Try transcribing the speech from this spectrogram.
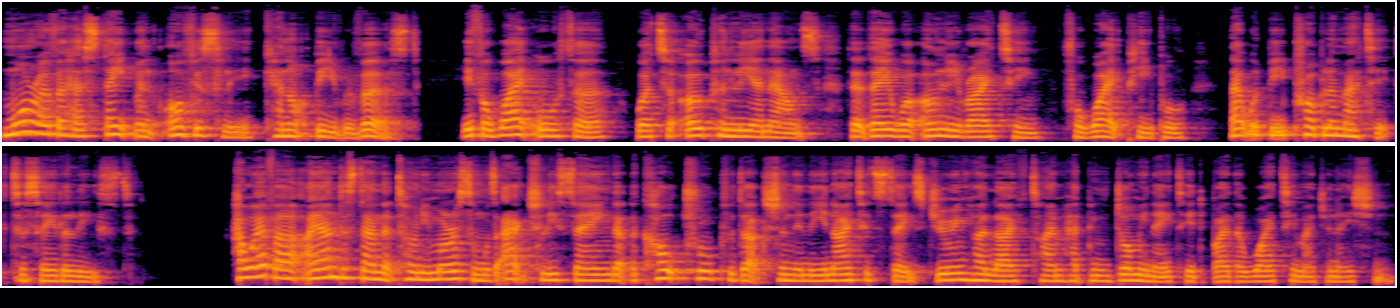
Moreover, her statement obviously cannot be reversed. If a white author were to openly announce that they were only writing for white people, that would be problematic to say the least. However, I understand that Toni Morrison was actually saying that the cultural production in the United States during her lifetime had been dominated by the white imagination.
